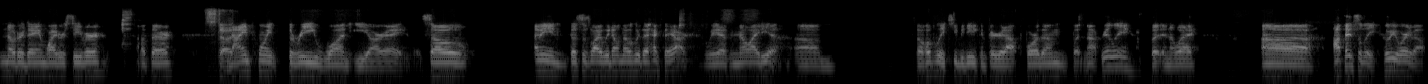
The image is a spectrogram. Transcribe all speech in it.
Notre Dame wide receiver out there, Stud. 9.31 ERA. So, I mean, this is why we don't know who the heck they are. We have no idea. Um, so hopefully TBD can figure it out for them, but not really, but in a way. Uh, offensively, who are you worried about?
